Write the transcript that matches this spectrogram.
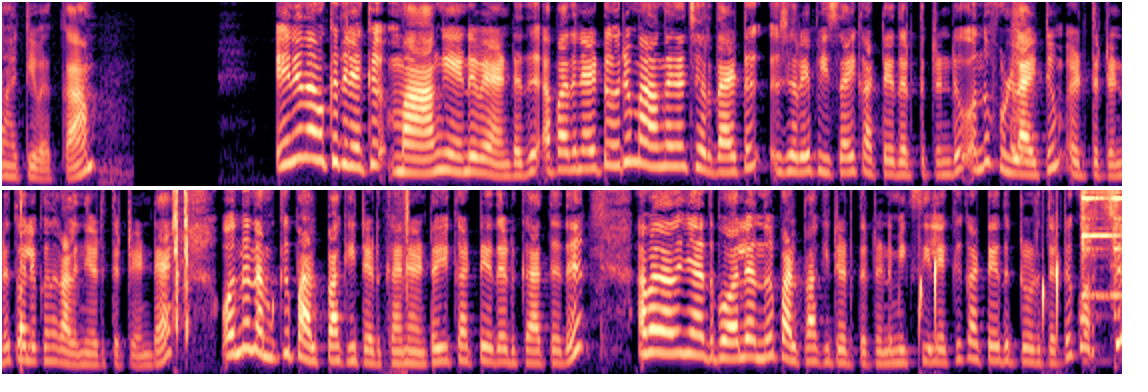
മാറ്റി വെക്കാം. ഇനി നമുക്കിതിലേക്ക് മാങ്ങയാണ് വേണ്ടത്. അപ്പോൾ അതിനായിട്ട് ഒരു മാങ്ങ ഞാൻ ചെറുതായിട്ട് ചെറിയ പീസായി കട്ട് ചെയ്തെടുത്തിട്ടുണ്ട്. ഒന്ന് ഫുള്ളായിട്ടും എടുത്തിട്ടുണ്ട്. തൊലിക്കൊന്ന് കളഞ്ഞെടുത്തിട്ടുണ്ട്. ഒന്ന് നമുക്ക് പൾപ്പാക്കിയിട്ട് എടുക്കാനാണ് കേട്ടോ ഈ കട്ട് ചെയ്തെടുക്കാത്തത്. അപ്പോൾ അത് ഞാൻ അതുപോലെ ഒന്ന് പൾപ്പാക്കിയിട്ട് എടുത്തിട്ടുണ്ട്. മിക്സിയിലേക്ക് കട്ട് ചെയ്തിട്ട് കൊടുത്തിട്ട് കുറച്ച്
